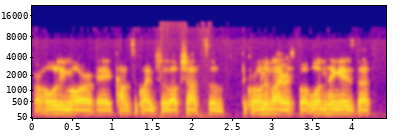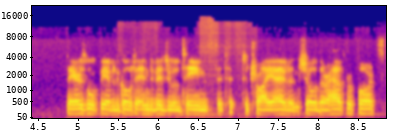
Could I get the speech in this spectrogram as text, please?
or wholly more uh, consequential upshots of the coronavirus. But one thing is that players won't be able to go to individual teams to, to try out and show their health reports.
